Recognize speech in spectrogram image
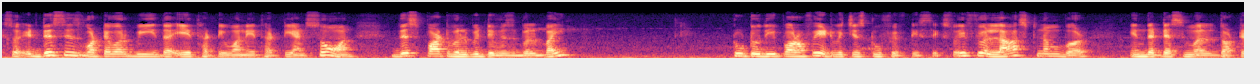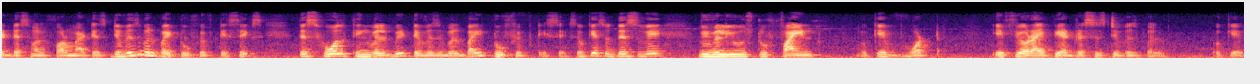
so it, this is whatever be the a31 a30 and so on this part will be divisible by 2 to the power of 8 which is 256 so if your last number in the decimal dotted decimal format is divisible by 256 this whole thing will be divisible by 256 okay so this way we will use to find okay what if your ip address is divisible okay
